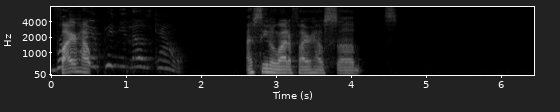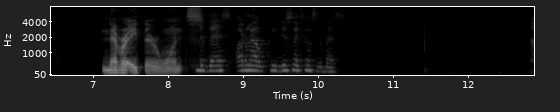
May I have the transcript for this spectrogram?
Bro, Firehouse. My opinion does count. I've seen a lot of Firehouse subs. Never ate there once. The best, automatically. This next one's the best.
